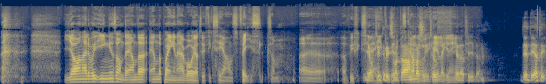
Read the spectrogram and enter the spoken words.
ja, nej det var ju ingen sån. Det enda, enda poängen här var ju att vi fick se hans face liksom. Eh, att vi fick se Jag tyckte liksom att han var så tuff hela hela, tiden. Det är det, jag ty-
